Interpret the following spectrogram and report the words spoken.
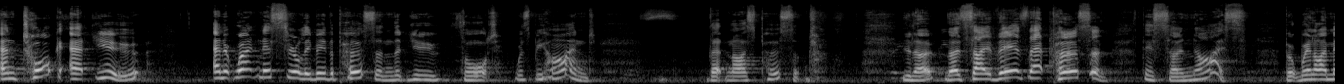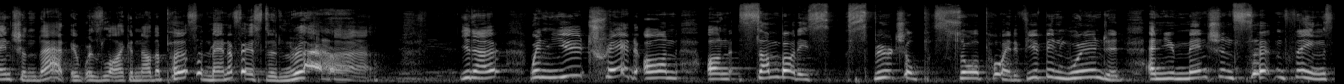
and talk at you, and it won't necessarily be the person that you thought was behind that nice person. you know, they say, There's that person. They're so nice. But when I mentioned that, it was like another person manifested. You know, when you tread on, on somebody's spiritual sore point, if you've been wounded and you mention certain things,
